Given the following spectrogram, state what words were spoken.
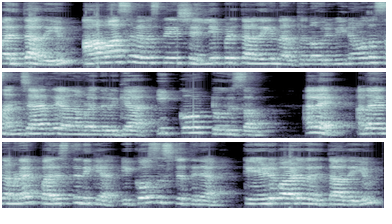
വരുത്താതെയും ആവാസ വ്യവസ്ഥയെ ശല്യപ്പെടുത്താതെയും നടത്തുന്ന ഒരു വിനോദ സഞ്ചാരത്തെയാണ് നമ്മൾ എന്ത് വിളിക്കുക? Eco tourism. അല്ലെ? അതായത് നമ്മുടെ പരിസ്ഥിതിക്ക് ഇക്കോസിസ്റ്റത്തിന് കേടുപാട് വരുത്താതെയും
